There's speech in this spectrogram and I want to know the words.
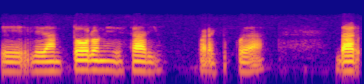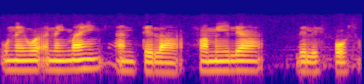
le dan todo lo necesario para que pueda dar una, una imagen ante la familia del esposo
